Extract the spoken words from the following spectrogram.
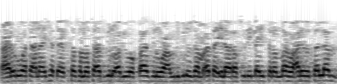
عن عروة عن عائشة اختصم سعد بن أبي وقاص وعبد بن زمعة إلى رسول الله صلى الله عليه وسلم.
